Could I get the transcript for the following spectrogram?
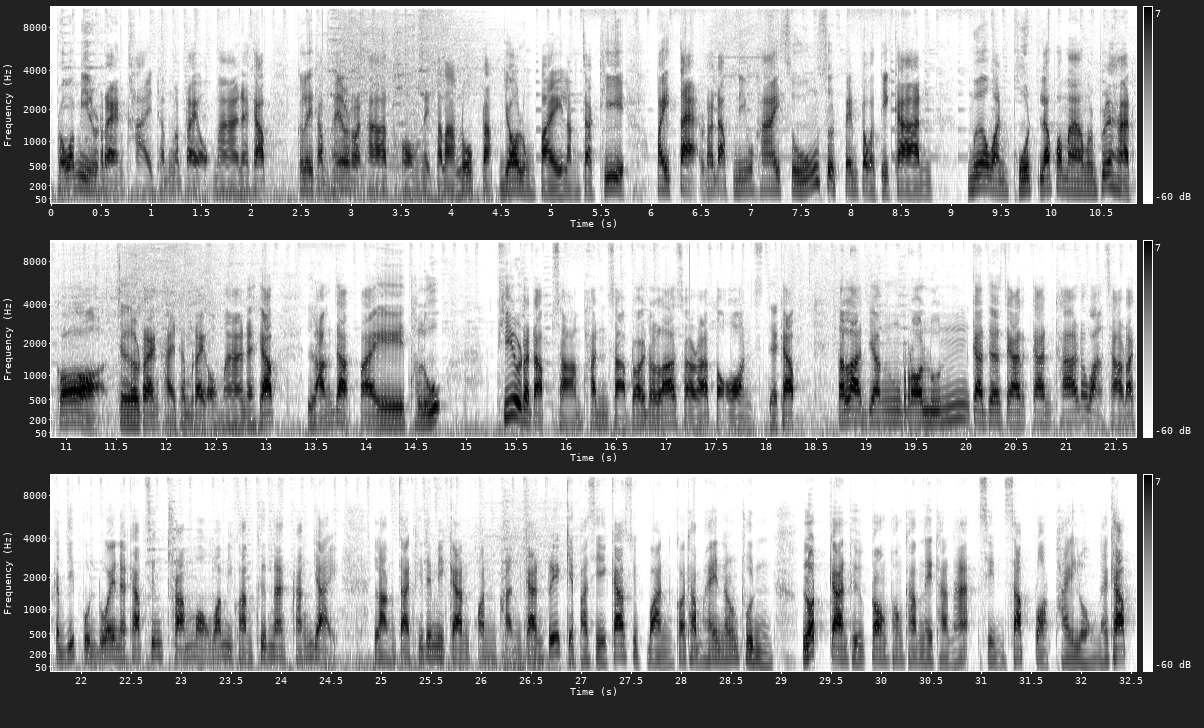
เพราะว่ามีแรงขายทำกำไรออกมานะครับ ก็เลยทำให้ราคาทองในตลาดโลกปรับย่อลงไป หลังจากที่ไปแตะระดับนิวไฮสูงสุดเป็นประวัติการณ์ เมื่อวันพุธแล้วพอมาวันพฤหัสก็เจอแรงขายทำไรออกมานะครับ หลังจากไปทะลุที่ระดับ 3,300 ดอลลาร์สหรัฐต่อออนซ์นะครับตลาดยังรอลุ้นการเจรจาการค้าระหว่างสหรัฐกับญี่ปุ่นด้วยนะครับ ซึ่งทรัมป์มองว่ามีความคืบหน้าครั้งใหญ่ หลังจากที่ได้มีการผ่อนผันการเรียกเก็บภาษี 90 วัน ก็ทำให้นักลงทุนลดการถือกรองทองคำในฐานะสินทรัพย์ปลอดภัยลงนะครับ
